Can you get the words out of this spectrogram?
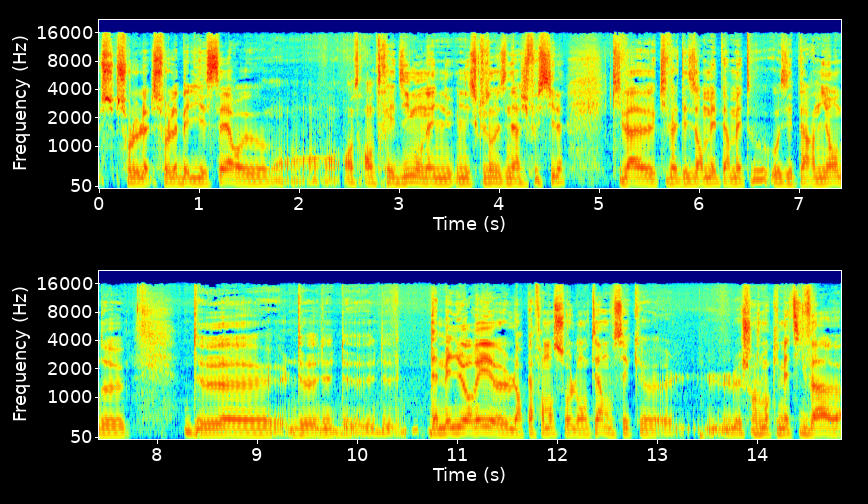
sur le sur le label ISR en, trading on a une, exclusion des énergies fossiles qui va qui va désormais permettre aux, épargnants de de d'améliorer de, leur performance sur le long terme on sait que le changement climatique va euh,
